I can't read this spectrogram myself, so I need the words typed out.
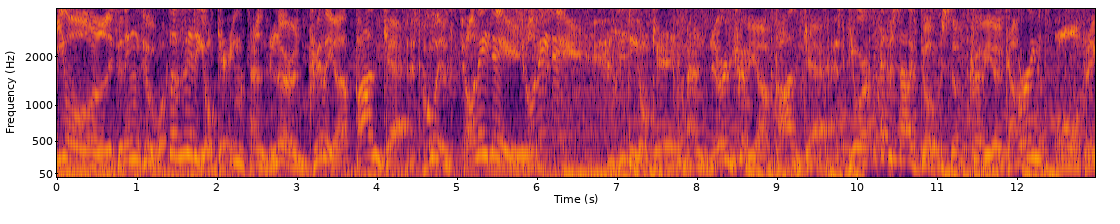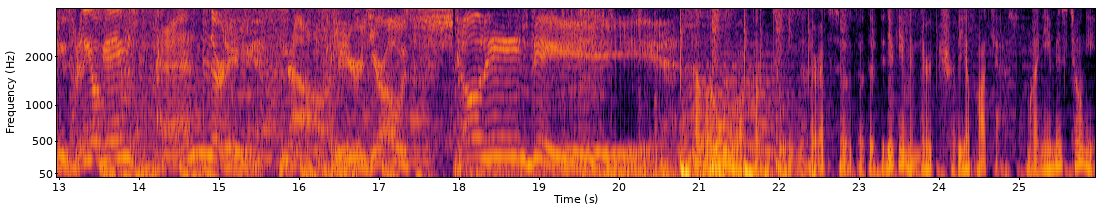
You're listening to the Video Game and Nerd Trivia Podcast with Tony D. Tony D. Video Game and Nerd Trivia Podcast. Your episodic dose of trivia covering all things video games and nerdy. Now, here's your host, Tony D. Hello and welcome to another episode of the Video Game and Nerd Trivia Podcast. My name is Tony,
